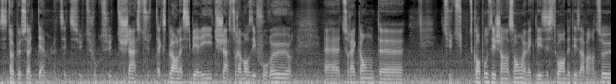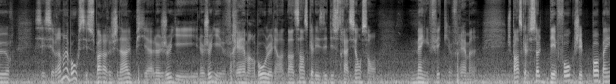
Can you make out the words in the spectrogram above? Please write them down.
C'est un peu ça le thème. Tu, que tu, chasses, tu t'explores la Sibérie, tu chasses, tu ramasses des fourrures, tu racontes tu, composes des chansons avec les histoires de tes aventures. C'est vraiment beau, c'est super original. Puis euh, le jeu, il est, le jeu, il est vraiment beau, dans le sens que les illustrations sont magnifiques, vraiment. Je pense que le seul défaut que j'ai pas bien.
